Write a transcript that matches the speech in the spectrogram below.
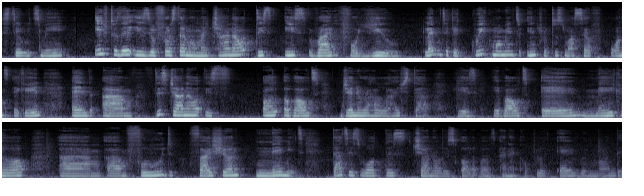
stay with me. If today is your first time on my channel, this is right for you. Let me take a quick moment to introduce myself once again. And um, this channel is all about general lifestyle. Yes, about hair, makeup, um, um, food, fashion, name it. That is what this channel is all about, and I upload every Monday.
